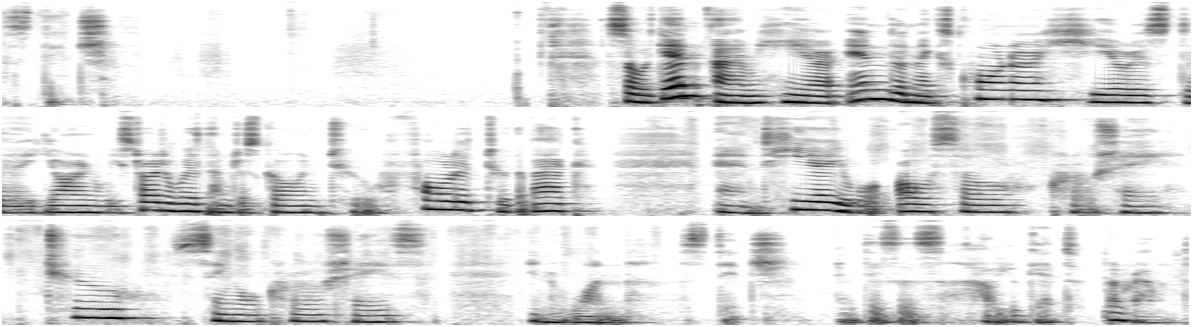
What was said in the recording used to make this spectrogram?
stitch. So again, I'm here in the next corner. Here is the yarn we started with. I'm just going to fold it to the back. And here you will also crochet two single crochets in one stitch. And this is how you get around.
